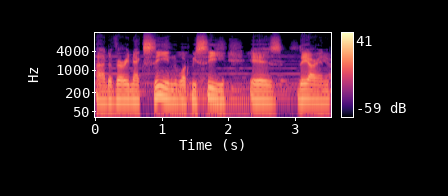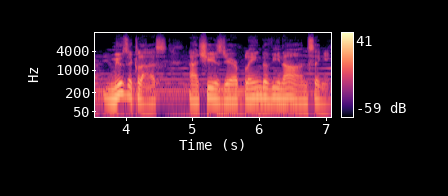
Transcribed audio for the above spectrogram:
And the very next scene, what we see is they are in music class and she is there playing the veena and singing.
